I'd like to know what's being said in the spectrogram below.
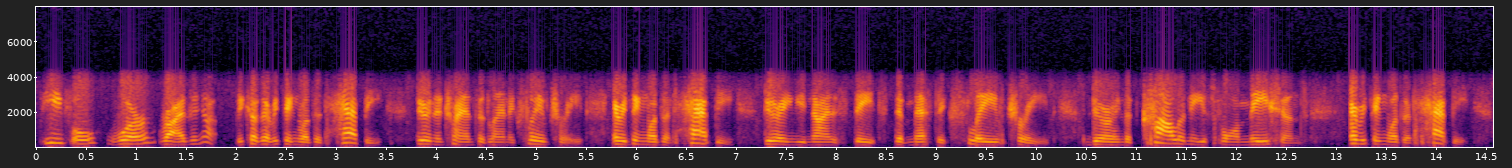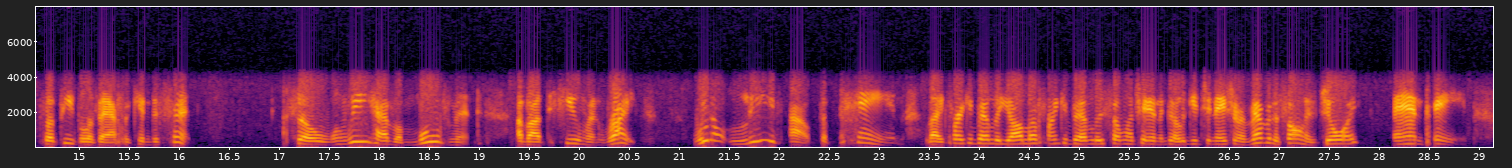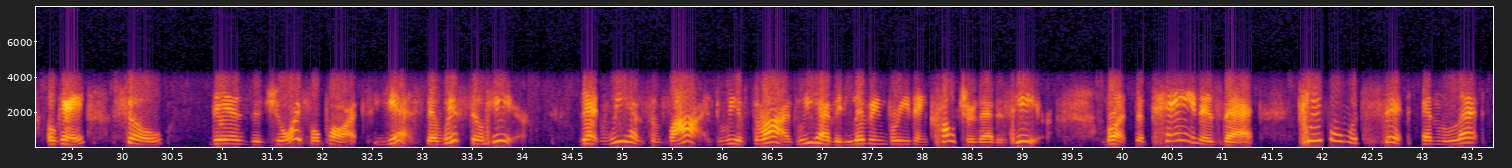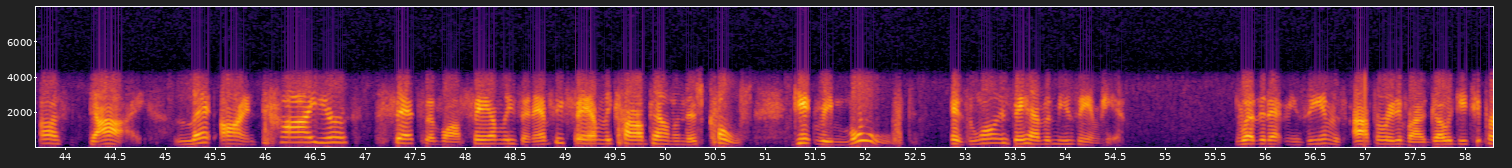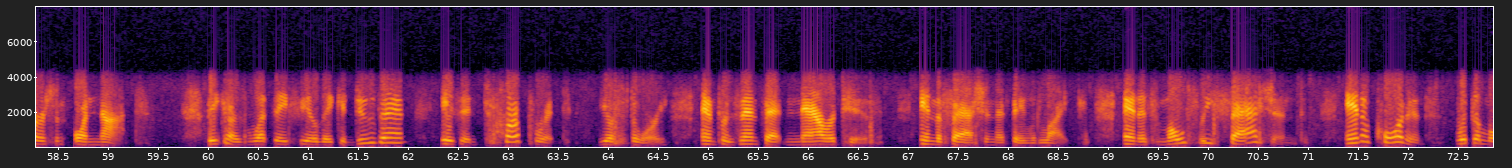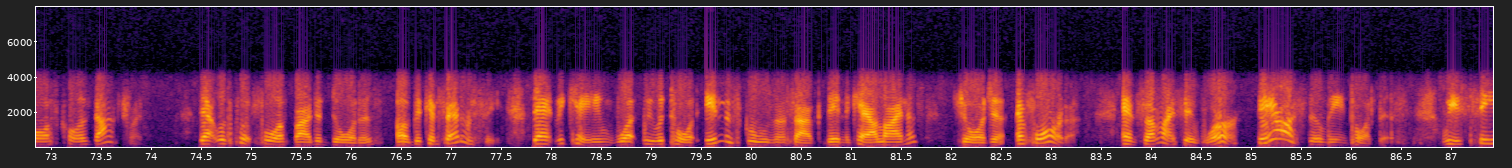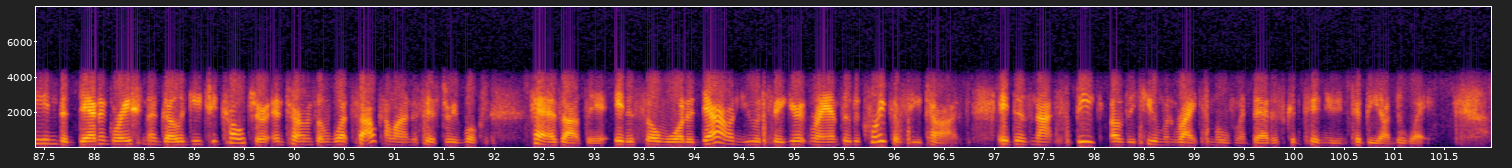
people were rising up because everything wasn't happy during the transatlantic slave trade. Everything wasn't happy during the United States domestic slave trade, during the colonies formations everything wasn't happy for people of African descent. So when we have a movement about the human rights, we don't leave out the pain. Like Frankie Beverly, y'all love Frankie Beverly so much here in the Gullah Geechee Nation. Remember the song is joy and pain. Okay? So there's the joyful part, yes, that we're still here, that we have survived, we have thrived, we have a living, breathing culture that is here. But the pain is that people would sit and let us die, let our entire sets of our families and every family compound on this coast get removed as long as they have a museum here. Whether that museum is operated by a Gullah Geechee person or not. Because what they feel they could do then is interpret your story and present that narrative in the fashion that they would like. And it's mostly fashioned in accordance with the Lost Cause doctrine that was put forth by the daughters of the Confederacy. That became what we were taught in the schools in South in the Carolinas, Georgia, and Florida. And some might say were. They are still being taught this. We've seen the denigration of Gullah Geechee culture in terms of what South Carolina's history books has out there. It is so watered down, you would figure it ran through the creek a few times. It does not speak of the human rights movement that is continuing to be underway.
